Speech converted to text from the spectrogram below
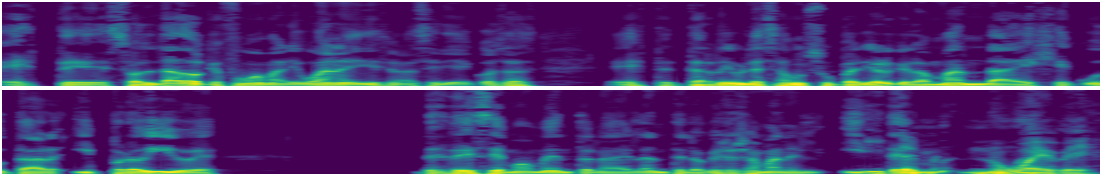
este, soldado que fuma marihuana y dice una serie de cosas este, terribles a un superior que lo manda a ejecutar y prohíbe desde ese momento en adelante lo que ellos llaman el ítem Ítem 9, 9.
